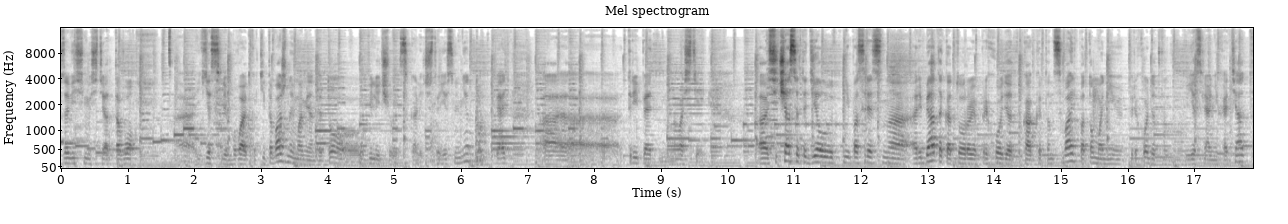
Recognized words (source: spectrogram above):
в зависимости от того, э, если бывают какие-то важные моменты, то увеличивается количество. Если нет, то 5, 3-5 э, новостей. Э, сейчас это делают непосредственно ребята, которые приходят как и танцевать, потом они переходят, если они хотят,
